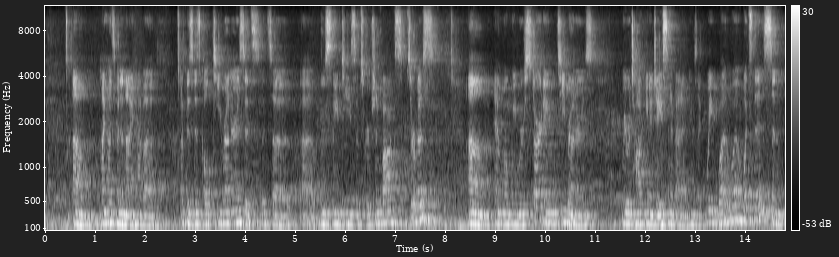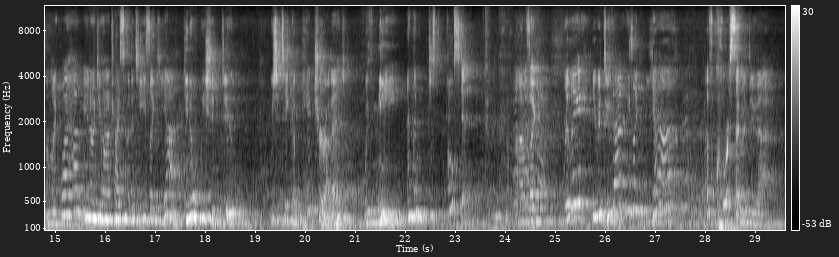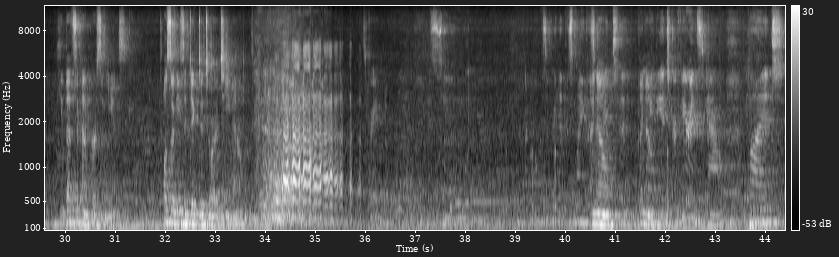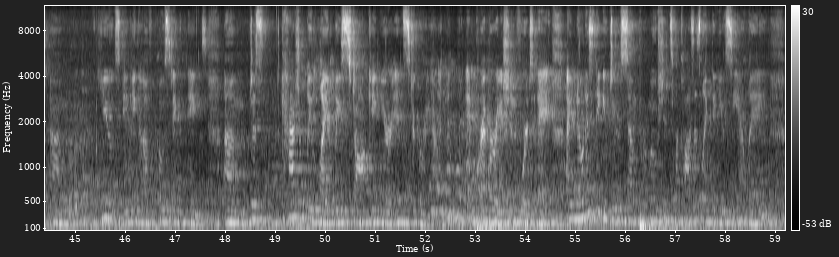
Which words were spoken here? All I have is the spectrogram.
Um, my husband and I have a, a business called Tea Runners. It's, it's a, a loose leaf tea subscription box service. Um, and when we were starting Tea Runners, we were talking to Jason about it, and he was like, wait, what, what, what's this? And I'm like, well, I have, you know, do you want to try some of the tea? He's like, yeah, you know what we should do? We should take a picture of it with me, and then just post it. And I was like, really? You would do that? And he's like, yeah. Of course I would do that. He, that's the kind of person he is. Also, he's addicted to our tea now. That's great. So, I'm always afraid that this mic is I know. I know. the interference now, but um, you, speaking of posting things, um, just casually, lightly stalking your Instagram in preparation for today. I noticed that you do some promotions for causes like the UCLA.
